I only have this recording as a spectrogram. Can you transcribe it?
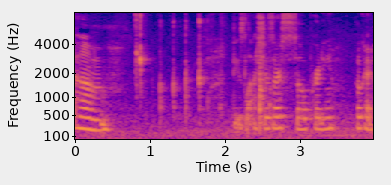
Um, these lashes are so pretty. Okay.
